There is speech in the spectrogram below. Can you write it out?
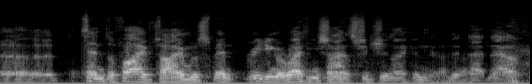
uh, 10 to 5 time was spent reading or writing science fiction. I can admit that now.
